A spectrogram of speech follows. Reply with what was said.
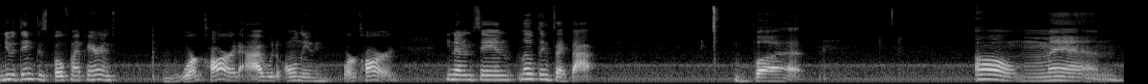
You would think because both my parents work hard i would only work hard you know what I'm saying? Little things like that. But, oh man.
